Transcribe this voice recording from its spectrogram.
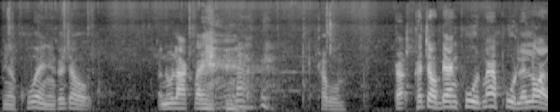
เนี่ยคุ้ยเนี่ยเขาเจ้าอนุรักษ์ไปครับผมก็เขาเจ้าแบ่งพูดมาพูดละร้อย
